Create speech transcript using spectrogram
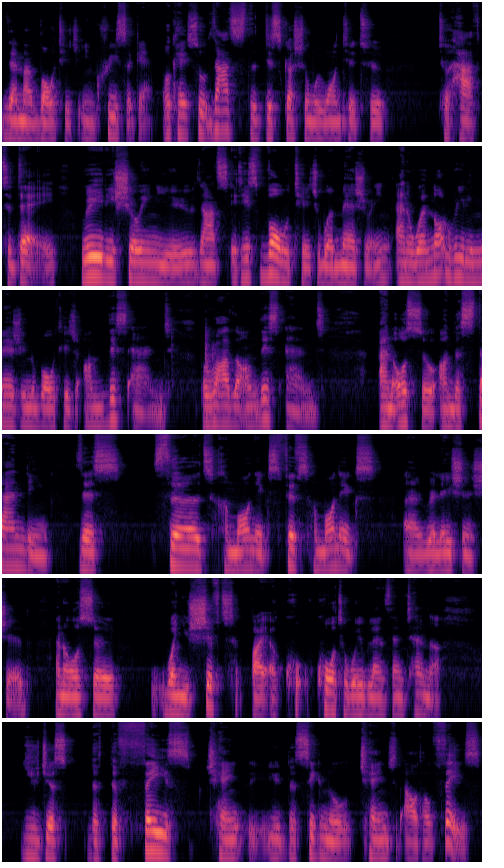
then my voltage increase again. Okay, so that's the discussion we wanted to, to have today, really showing you that it is voltage we're measuring, and we're not really measuring the voltage on this end, but rather on this end, and also understanding this third harmonics, fifth harmonics uh, relationship, and also when you shift by a qu quarter wavelength antenna, you just the, the phase change, the signal changed out of phase.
